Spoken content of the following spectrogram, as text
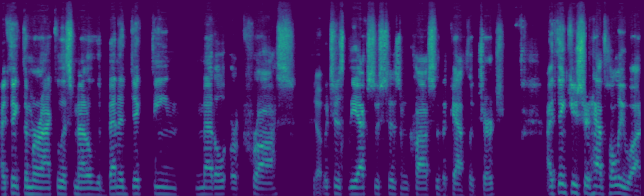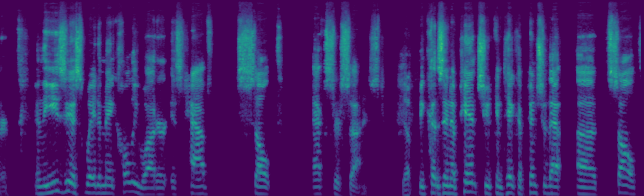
I think the miraculous medal, the Benedictine medal or cross, yep. which is the exorcism cross of the Catholic Church. I think you should have holy water. And the easiest way to make holy water is have salt exorcised. Yep. Because in a pinch, you can take a pinch of that uh, salt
